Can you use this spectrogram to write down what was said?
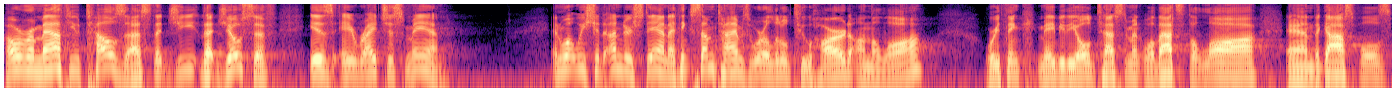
However, Matthew tells us that, G- that Joseph is a righteous man. And what we should understand, I think sometimes we're a little too hard on the law where you think maybe the Old Testament, well, that's the law, and the Gospels,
